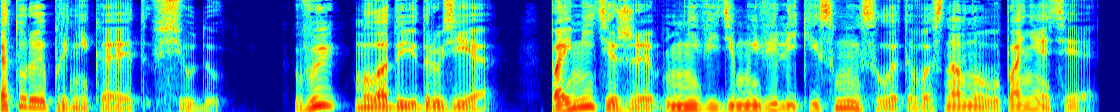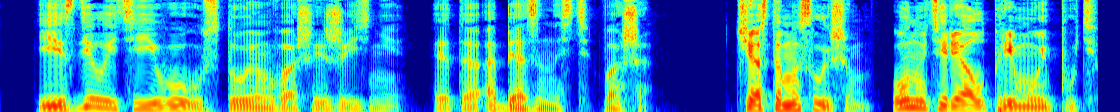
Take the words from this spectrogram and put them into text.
которая проникает всюду. Вы, молодые друзья, поймите же невидимый великий смысл этого основного понятия и сделайте его устоем вашей жизни. Это обязанность ваша. Часто мы слышим, он утерял прямой путь.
